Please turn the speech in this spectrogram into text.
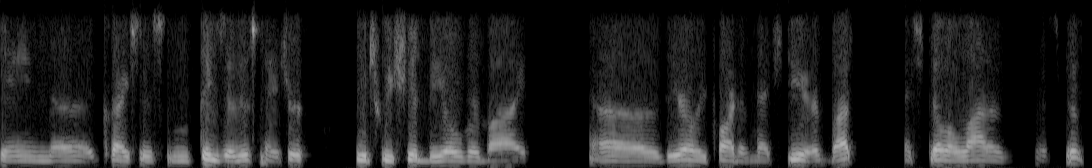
chain uh, crisis and things of this nature, which we should be over by uh, the early part of next year. But it's still a lot of, it's still,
